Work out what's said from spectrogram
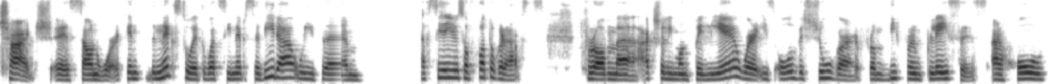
charged uh, sound work. And the next to it was Zineb Sedira with um, a series of photographs from uh, actually Montpellier, where is all the sugar from different places are held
